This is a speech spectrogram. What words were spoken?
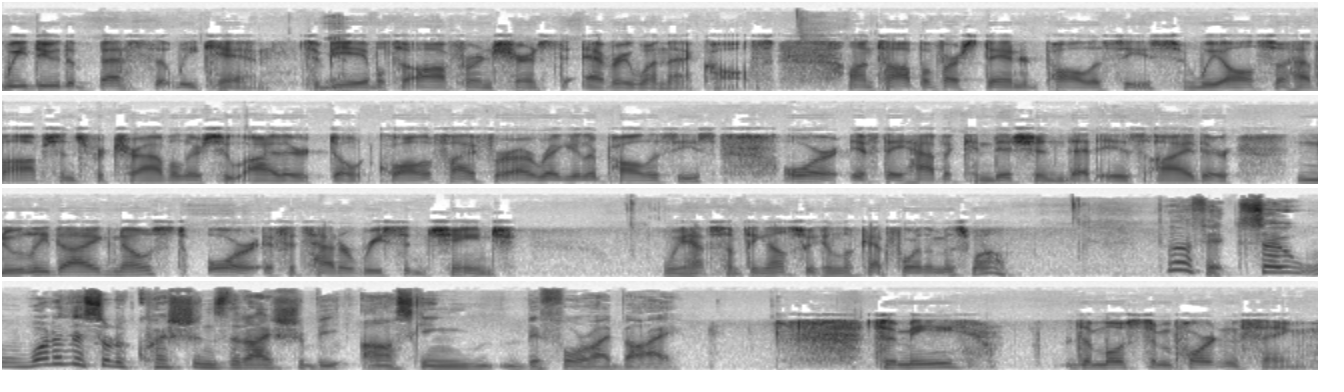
we do the best that we can to be able to offer insurance to everyone that calls. On top of our standard policies, we also have options for travelers who either don't qualify for our regular policies or if they have a condition that is either newly diagnosed or if it's had a recent change we have something else we can look at for them as well. Perfect. So, what are the sort of questions that I should be asking before I buy? To me, the most important things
